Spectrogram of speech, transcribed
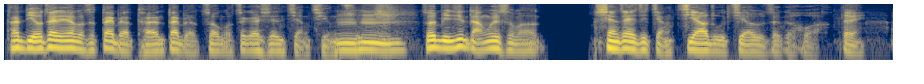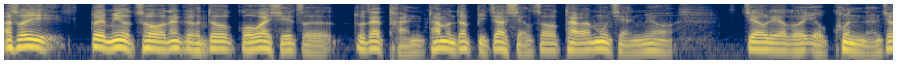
他留在联合国是代表台湾，代表中国，这个要先讲清楚。嗯，所以民进党为什么现在一直讲加入加入这个话？对啊，所以对，没有错。那个很多国外学者都在谈，他们都比较想说，台湾目前没有加入联合国有困难。就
